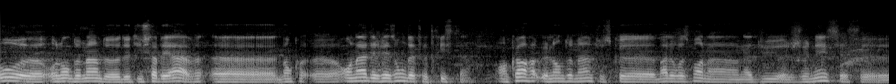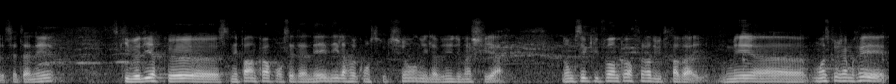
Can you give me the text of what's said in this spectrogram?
Euh, au lendemain de, Tisha B'Av, euh, euh, on a des raisons d'être triste. Encore le lendemain, puisque malheureusement on a, dû jeûner ce- ce- cette année, ce qui veut dire que ce n'est pas encore pour cette année ni la reconstruction ni la venue de Mashiach. Donc c'est qu'il faut encore faire du travail. Mais euh, moi ce que j'aimerais,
